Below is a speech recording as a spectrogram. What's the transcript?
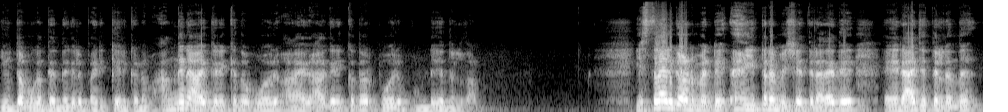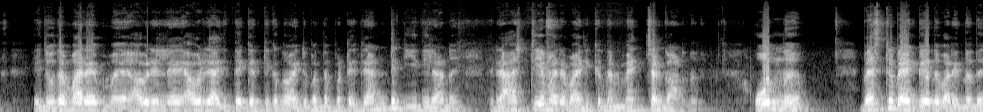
യുദ്ധമുഖത്ത് എന്തെങ്കിലും പരിക്കേൽക്കണം. അങ്ങനെ ആഗ്രഹിക്കുന്ന പോലും ആഗ്രഹിക്കുന്നവർ പോലും ഉണ്ട് എന്നുള്ളതാണ്. ഇസ്രായേൽ ഗവൺമെന്റ് ഇത്തരം വിഷയത്തിൽ അതായത് രാജ്യത്തിൽ നിന്ന് ജൂതന്മാരെ അവരിൽ അവർ രാജ്യത്തേക്ക് എത്തിക്കുന്നതുമായിട്ട് ബന്ധപ്പെട്ട് രണ്ട് രീതിയിലാണ് രാഷ്ട്രീയപരമായിരിക്കുന്ന മെച്ചം കാണുന്നത്. ഒന്ന് വെസ്റ്റ് ബാങ്ക് എന്ന് പറയുന്നത്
